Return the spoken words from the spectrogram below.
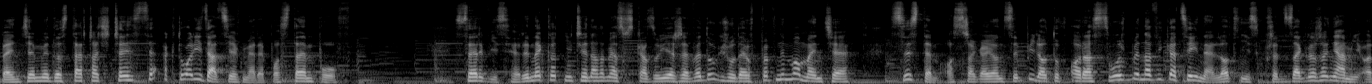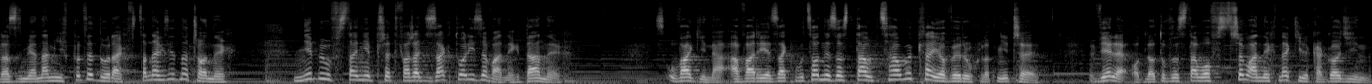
Będziemy dostarczać częste aktualizacje w miarę postępów. Serwis Rynek Lotniczy natomiast wskazuje, że według źródeł w pewnym momencie system ostrzegający pilotów oraz służby nawigacyjne lotnisk przed zagrożeniami oraz zmianami w procedurach w Stanach Zjednoczonych nie był w stanie przetwarzać zaktualizowanych danych. Z uwagi na awarię zakłócony został cały krajowy ruch lotniczy. Wiele odlotów zostało wstrzymanych na kilka godzin.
